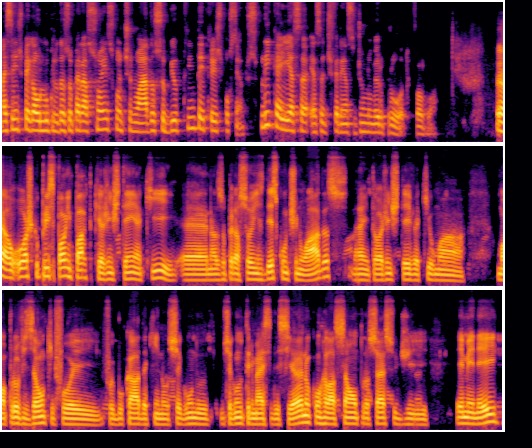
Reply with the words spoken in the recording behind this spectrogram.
mas se a gente pegar o lucro das operações continuadas, subiu 33%. Explica aí essa, essa diferença de um número para o outro, por favor. É, eu acho que o principal impacto que a gente tem aqui é nas operações descontinuadas, né? Então a gente teve aqui uma, uma provisão que foi, foi bucada aqui no segundo, no segundo trimestre desse ano com relação ao processo de M&A,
